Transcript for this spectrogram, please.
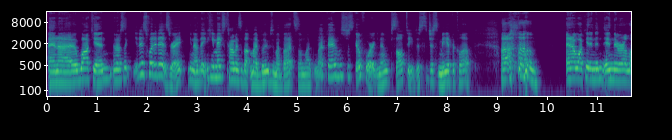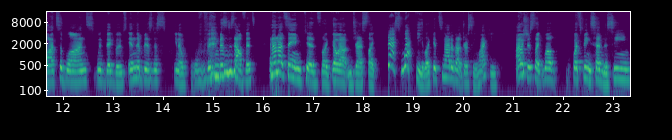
And I walk in and I was like, it is what it is, right? You know, they, he makes comments about my boobs and my butt. So I'm like, okay, let's just go for it. You know, salty, just, just me at the club. Um, and I walk in and, and there are lots of blondes with big boobs in their business, you know, business outfits. And I'm not saying kids like go out and dress like dress wacky. Like it's not about dressing wacky. I was just like, well, what's being said in the scene,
